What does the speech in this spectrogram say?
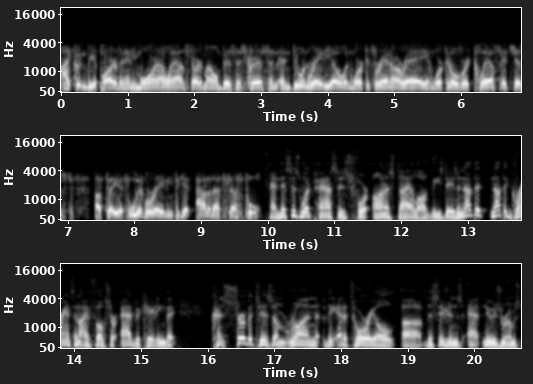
I couldn't be a part of it anymore, and I went out and started my own business, Chris, and, and doing radio and working for NRA and working over at Cliff. It just, I'll tell you, it's liberating to get out of that cesspool. And this is what passes for honest dialogue these days. And not that, not that Grant and I, folks, are advocating that conservatism run the editorial uh, decisions at newsrooms.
